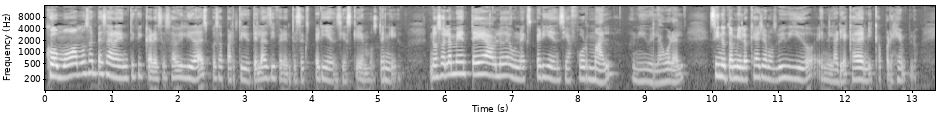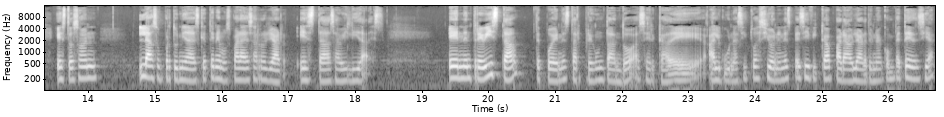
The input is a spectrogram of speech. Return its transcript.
¿cómo vamos a empezar a identificar esas habilidades? Pues a partir de las diferentes experiencias que hemos tenido. No solamente hablo de una experiencia formal a nivel laboral, sino también lo que hayamos vivido en el área académica, por ejemplo. Estos son las oportunidades que tenemos para desarrollar estas habilidades. En entrevista te pueden estar preguntando acerca de alguna situación en específica para hablar de una competencia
